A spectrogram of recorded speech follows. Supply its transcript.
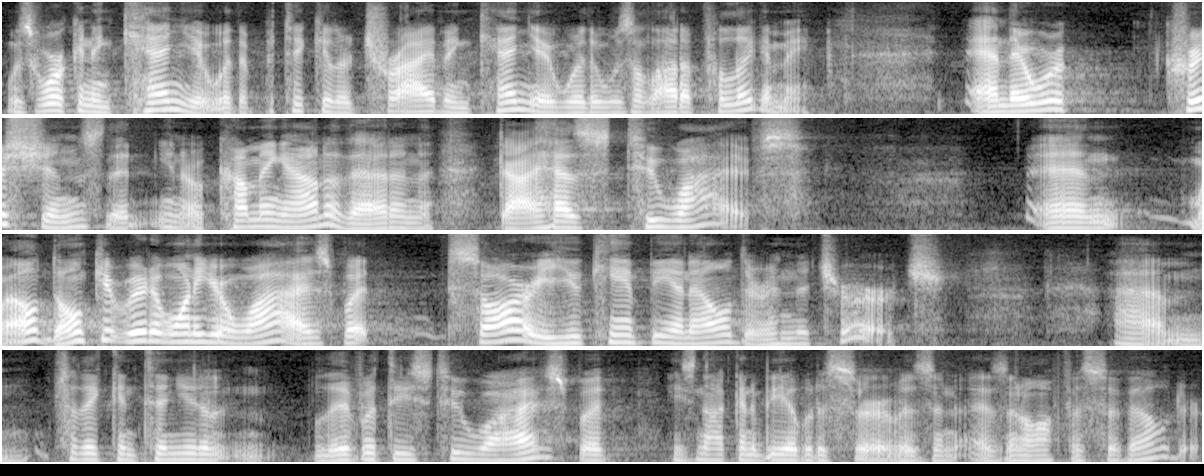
was working in Kenya with a particular tribe in Kenya where there was a lot of polygamy, and there were Christians that you know coming out of that, and a guy has two wives. And well, don't get rid of one of your wives, but sorry, you can't be an elder in the church. Um, so they continue to live with these two wives, but he's not going to be able to serve as an, as an office of elder.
